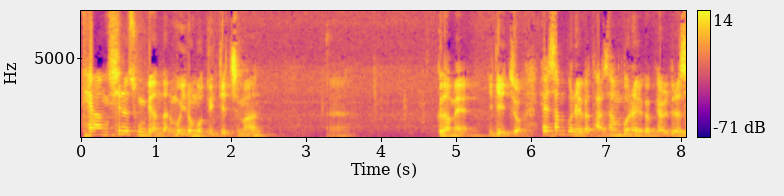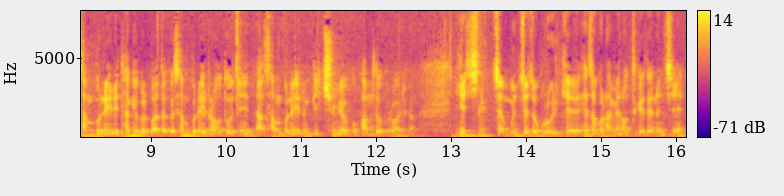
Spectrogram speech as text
태양 신을 숭배한다는 뭐 이런 것도 있겠지만, 그 다음에 이게 있죠. 해 3분의 1과 달 3분의 1과 별들의 3분의 1이 타격을 받아 그 3분의 1은 어두워지니 나 3분의 1은 비춤이 없고 밤도 그러하리라. 이게 진짜 문자적으로 이렇게 해석을 하면 어떻게 되는지.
